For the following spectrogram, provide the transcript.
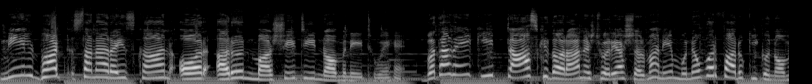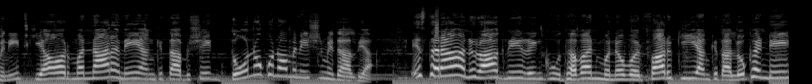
नील भट्ट, सना रईस खान और अरुण माशेटी नॉमिनेट हुए हैं। बता दें कि टास्क के दौरान ऐश्वर्या शर्मा ने मुनव्वर फारूकी को नॉमिनेट किया और मन्नारा ने अंकिता अभिषेक दोनों को नॉमिनेशन में डाल दिया। इस तरह अनुराग ने रिंकू धवन मुनव्वर फारूकी, अंकिता लोखंडे,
